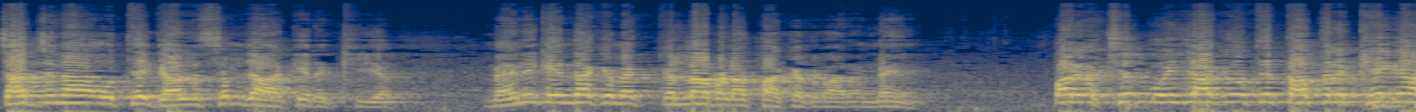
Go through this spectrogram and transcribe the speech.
ਚੱਜ ਨਾਲ ਉੱਥੇ ਗੱਲ ਸਮਝਾ ਕੇ ਰੱਖੀ ਆ। ਮੈਂ ਨਹੀਂ ਕਹਿੰਦਾ ਕਿ ਮੈਂ ਇਕੱਲਾ ਬੜਾ ਤਾਕਤਵਰ ਹਾਂ, ਨਹੀਂ। ਪਰ ਅਕਸਰ ਕੋਈ ਜਾ ਕੇ ਉੱਥੇ ਤੱਤ ਰੱਖੇਗਾ।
